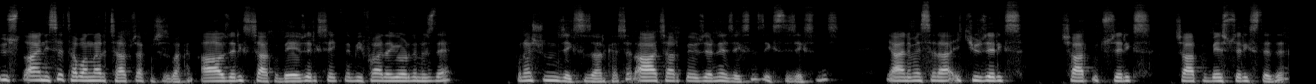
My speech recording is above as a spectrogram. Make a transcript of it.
üst aynı ise tabanları çarpacakmışız. Bakın a üzeri x çarpı b üzeri x şeklinde bir ifade gördüğünüzde buna şunu diyeceksiniz arkadaşlar. a çarpı b üzerine diyeceksiniz? x diyeceksiniz. Yani mesela 2 üzeri x çarpı 3 üzeri x çarpı 5 üzeri x dedi.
